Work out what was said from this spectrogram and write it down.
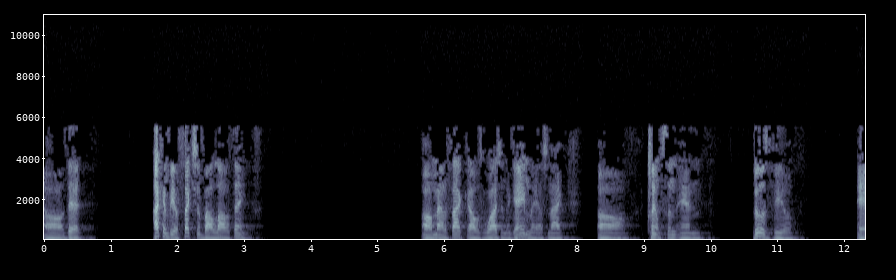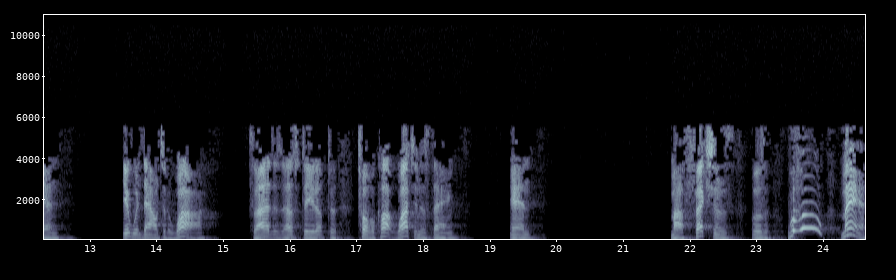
uh, that I can be affectionate about a lot of things. Uh, matter of fact, I was watching the game last night, uh, Clemson and Louisville, and it went down to the wire. So I, just, I stayed up to 12 o'clock watching this thing, and my affections was woohoo, man.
